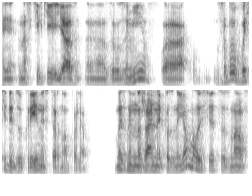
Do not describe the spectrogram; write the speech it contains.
е, наскільки я е, зрозумів, е, зробив вихідець з України з Тернополя. Ми з ним, на жаль, не познайомилися. Я це знав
